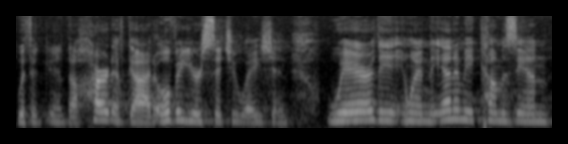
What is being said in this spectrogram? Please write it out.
with the, the heart of God over your situation. Where the, when the enemy comes in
